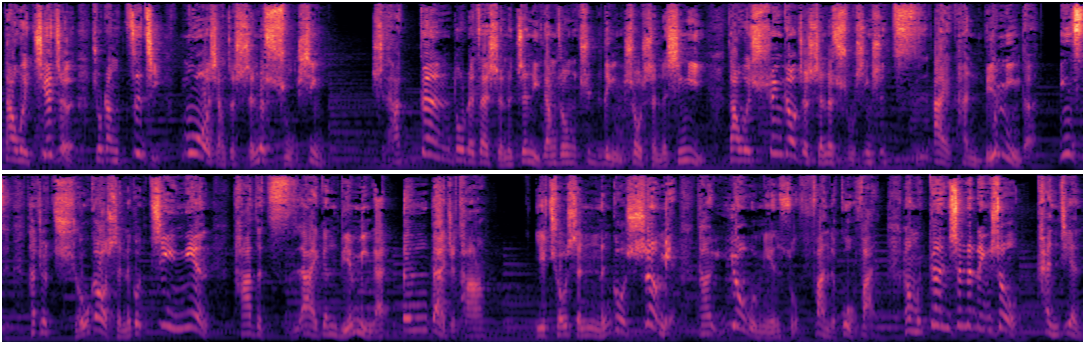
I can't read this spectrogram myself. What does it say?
大卫接着就让自己默想着神的属性，使他更多的在神的真理当中去领受神的心意。大卫宣告着神的属性是慈爱和怜悯的，因此他就求告神能够纪念他的慈爱跟怜悯来恩待着他，也求神能够赦免他幼年所犯的过犯，让我们更深的领受看见。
